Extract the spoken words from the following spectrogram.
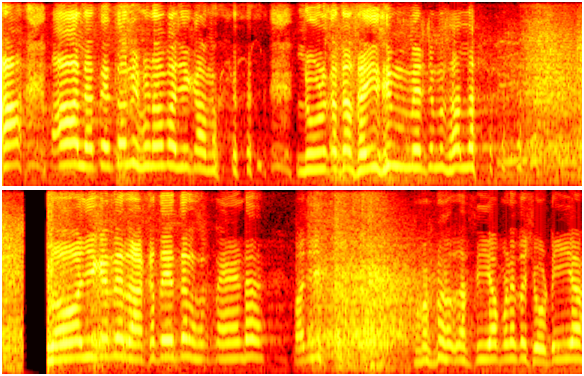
ਆ ਆ ਲੈ ਤੇ ਤਾਂ ਨਹੀਂ ਹੋਣਾ ਭਾਜੀ ਕੰਮ। ਲੂਣ ਕਦਾ ਸਹੀ ਸੀ ਮਿਰਚ ਮਸਾਲਾ। ਲੋ ਜੀ ਕਹਿੰਦੇ ਰੱਖ ਤੇ ਇੱਧਰ ਸਟੈਂਡ ਭਾਜੀ ਹੁਣ ਰੱਸੀ ਆਪਣੇ ਤੋਂ ਛੋਟੀ ਆ।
